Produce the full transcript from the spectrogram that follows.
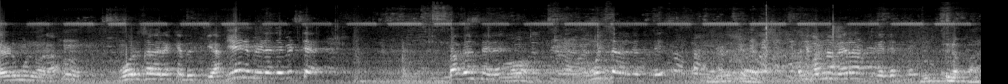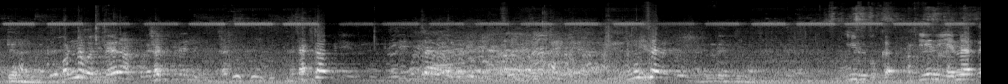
ಎರಡು ಮುನ್ನೂರ? ಮೂರು ಸಾವಿರಕ್ಕೆ ಬಿಡ್ತೀಯಾ ಏನು ಬೀಳದೆ ಬಿಟ್ಟೆ. ಬಗಂತೇನೆ ಅಲ್ಲಿ ಬಣ್ಣ ಬೇರೆ ಆಗ್ತದೆ ಜೊತೆ ಹೆಚ್ಚಿನ ಪಾಠ್ಯ ಬಣ್ಣ ಬಂದು ಬೇರೆ ಆಗ್ತದೆ ಚಕ್ಕ ಮುಚ್ಚಾರ ಮುಚ್ಚಾರ ಇದು ಏನು ಏನಾದ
